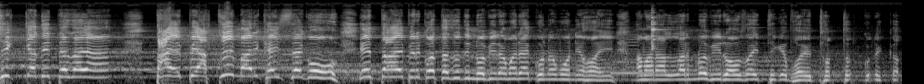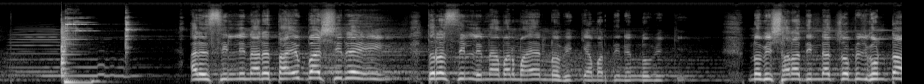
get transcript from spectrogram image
শিক্ষা দিতে যায়, তাইপে এতই মার খাইছে গো। এই তাইপের কথা যদি নবীর আমার এখনও মনে হয়, আমার আল্লাহর নবী রওজাই থেকে ভয়ে থরথর করে কাঁপ। আরে সিল্লি না রে তাইবাসী রে, তোরা সিল্লি না, আমার মায়ের নবী কি, আমার দিনের নবী কি? নবী সারা দিন রাত চব্বিশ ঘণ্টা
